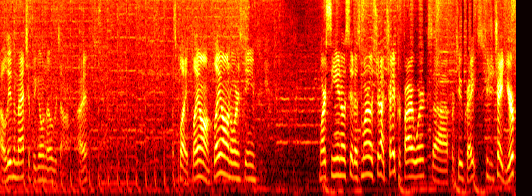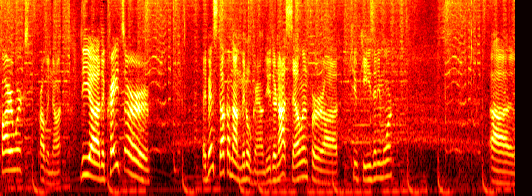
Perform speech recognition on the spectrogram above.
I will leave the match if we go into overtime. Alright? Let's play. Play on. Play on, Orange Team. Marciano said, Asmaro, should I trade for fireworks uh, for two crates? Should you trade your fireworks? Probably not. The uh, the crates are... They've been stuck on that middle ground, dude. They're not selling for uh, two keys anymore. Uh,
